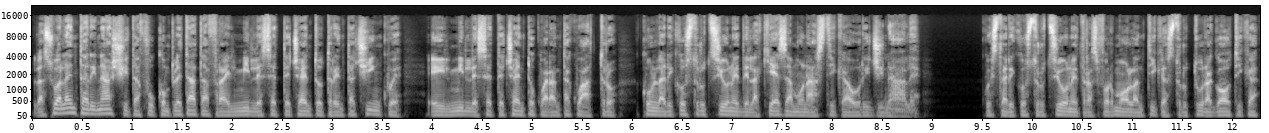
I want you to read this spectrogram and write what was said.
La sua lenta rinascita fu completata fra il 1735 e il 1744 con la ricostruzione della chiesa monastica originale. Questa ricostruzione trasformò l'antica struttura gotica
